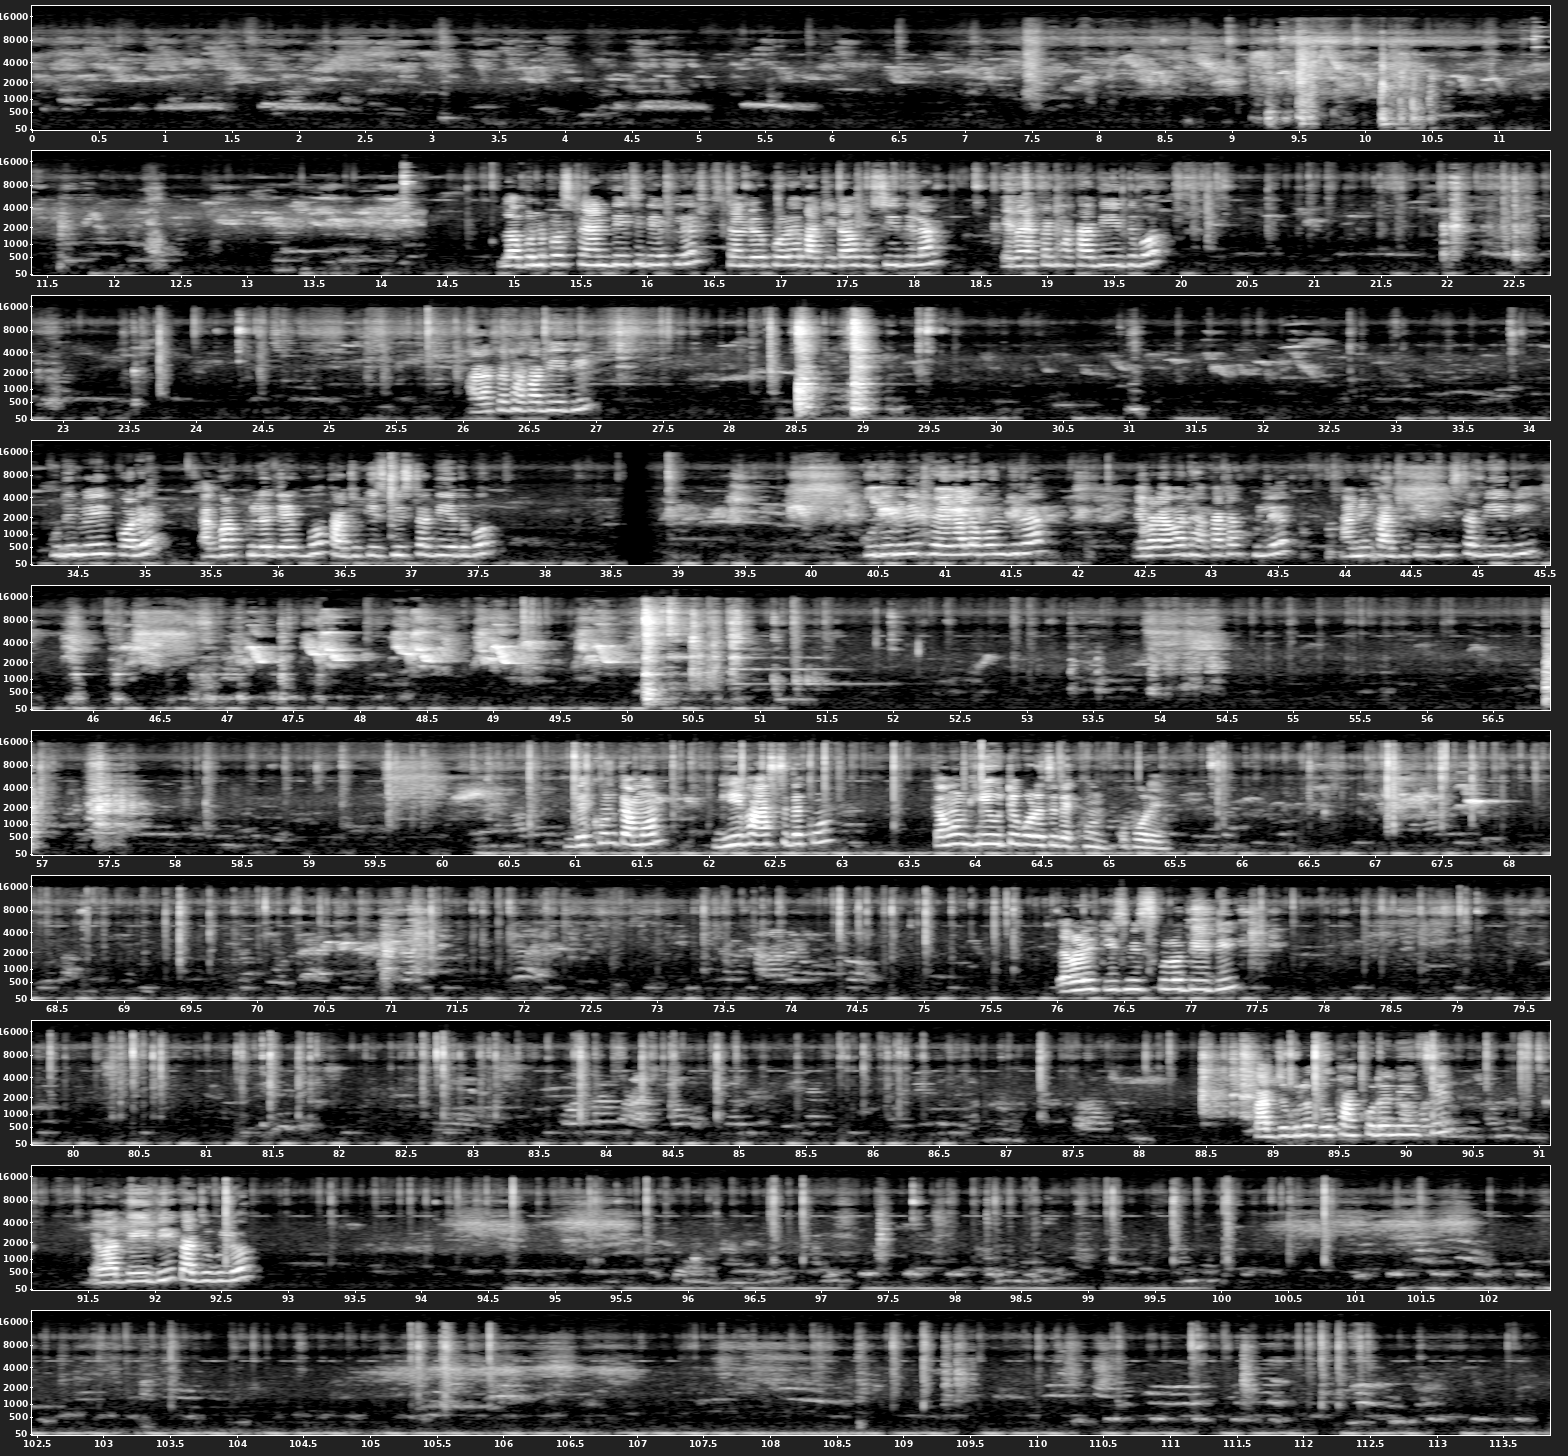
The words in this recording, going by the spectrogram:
লবণ উপর স্ট্যান্ড দিয়েছি দেখলে স্ট্যান্ডের উপরে বাটিটাও বসিয়ে দিলাম। এবার একটা ঢাকা দিয়ে দেবো। আর একটা ঢাকা দিয়ে দিই। কুড়ি মিনিট পরে একবার খুলে দেখব। কাজু কিশমিশটা দিয়ে দেবো। কুড়ি মিনিট হয়ে গেল বন্ধুরা। এবার আবার ঢাকাটা খুলে আমি কাজু কিশমিশটা দিয়ে দিই। দেখুন কেমন ঘি ভাসছে, দেখুন। কেমন ঘি উঠে পড়েছে, দেখুন, উপরে। কিশমিশগুলো দিয়ে দিই। কাজুগুলো দু ফাঁক করে নিয়েছি। এবার দিয়ে দিই কাজুগুলো।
